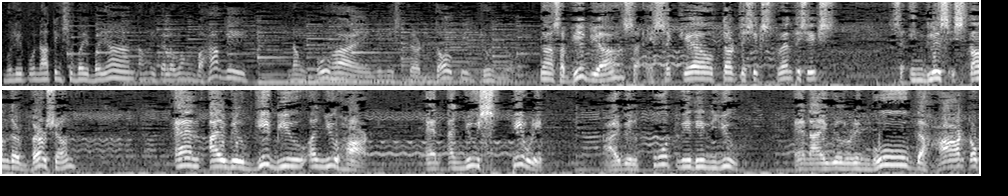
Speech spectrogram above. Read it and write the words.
Muli po nating subaybayan ang ikalawang bahagi ng buhay ni Mr. Dolphy Jr. Nga sa Biblia, sa Ezekiel 36.26, sa English Standard Version, And I will give you a new heart and a new spirit I will put within you, and I will remove the heart of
